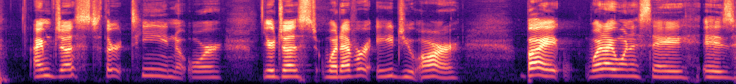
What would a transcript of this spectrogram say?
I'm just 13, or you're just whatever age you are. But what I want to say is,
